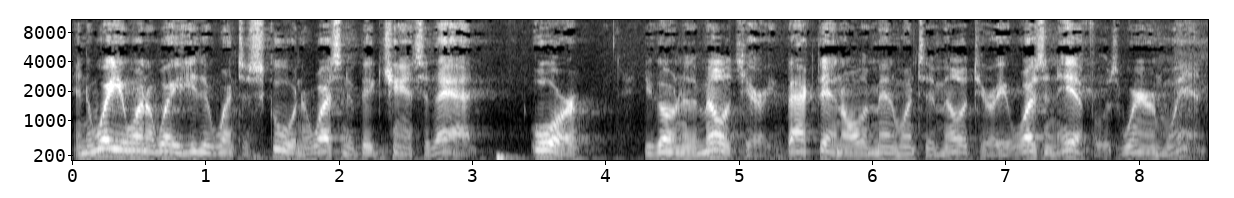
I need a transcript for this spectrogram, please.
And the way you went away, you either went to school, and there wasn't a big chance of that, or you go into the military. Back then, all the men went to the military. It wasn't if, it was where and when.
